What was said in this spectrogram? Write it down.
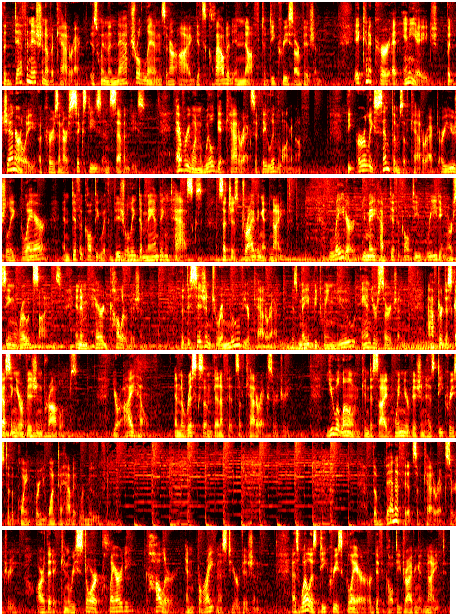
The definition of a cataract is when the natural lens in our eye gets clouded enough to decrease our vision. It can occur at any age, but generally occurs in our 60s and 70s. Everyone will get cataracts if they live long enough. The early symptoms of cataract are usually glare and difficulty with visually demanding tasks, such as driving at night. Later, you may have difficulty reading or seeing road signs and impaired color vision. The decision to remove your cataract is made between you and your surgeon after discussing your vision problems, your eye health, and the risks and benefits of cataract surgery. You alone can decide when your vision has decreased to the point where you want to have it removed. The benefits of cataract surgery are that it can restore clarity, color, and brightness to your vision, as well as decrease glare or difficulty driving at night.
